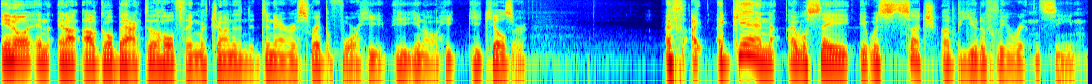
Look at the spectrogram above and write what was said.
you know, and, and I'll go back to the whole thing with Jon and Daenerys right before he, he you know, he, he kills her. I, th- I again, I will say it was such a beautifully written scene.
